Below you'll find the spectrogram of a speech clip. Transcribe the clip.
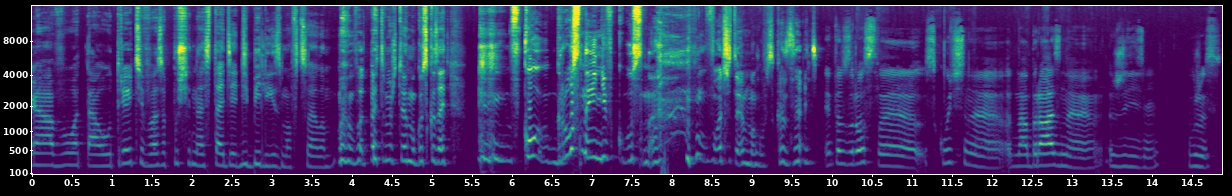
а, вот, а у третьего запущенная стадия дебилизма в целом. Вот поэтому что я могу сказать, грустно и невкусно. вот что я могу сказать. Это взрослая, скучная, однообразная жизнь. Ужас.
